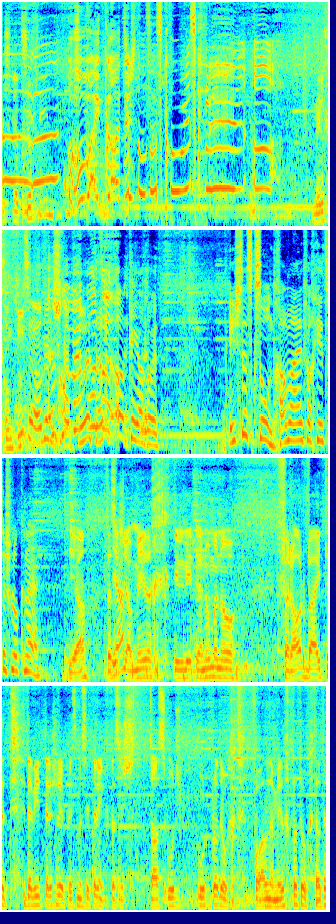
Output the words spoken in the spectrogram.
ist glaube schon fein. Oh mein Gott, ist das ein komisches Gefühl? Oh. Milch kommt raus, oder? Es kommt gut, raus. Oder? Okay, ja gut. Ist das gesund? Kann man einfach jetzt einen Schluck nehmen? Ja, das ja. ist ja Milch, die wird ja nur noch verarbeitet in den weiteren Schritten, bis man sie trinkt. Das ist das Ur Urprodukt von allen Milchprodukten, oder?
